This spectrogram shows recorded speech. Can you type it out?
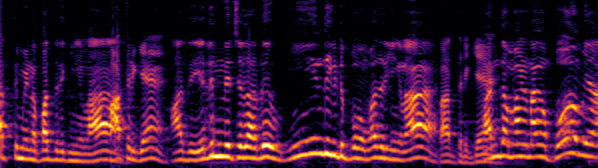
ஆத்து மீனை பாத்திருக்கீங்களா பாத்திருக்கேன் அது எதிர்நீச்சல் அப்படியே நீந்திக்கிட்டு போகும் பாத்திருக்கீங்களா பாத்திருக்கேன் அந்த மாதிரி நாங்க போவோம்யா.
